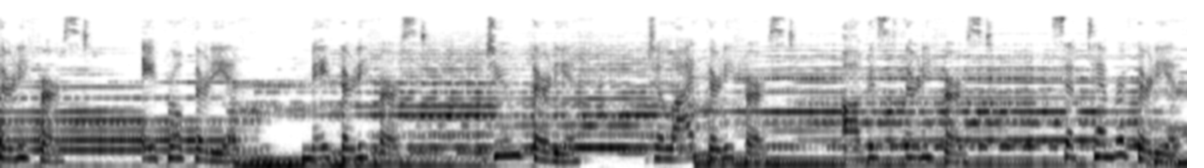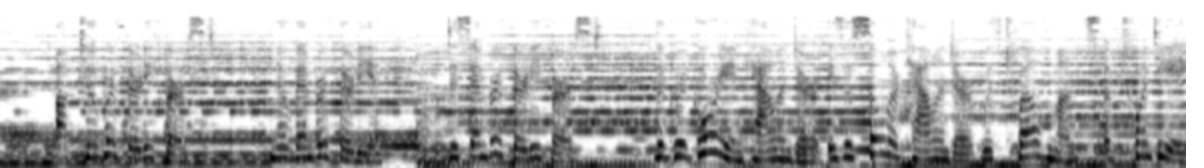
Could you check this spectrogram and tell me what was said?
31st, April 30th, May 31st, June 30th, July 31st, August 31st, September 30th, October 31st, November 30th, December 31st. The Gregorian calendar is a solar calendar with 12 months of 28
